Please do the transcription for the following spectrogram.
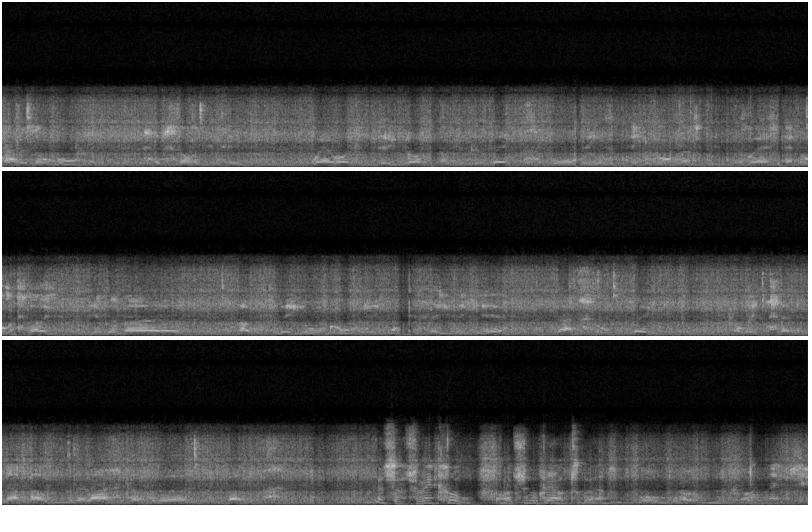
paranormal society where I can do like public events for these people and, also give them a monthly or quarterly magazine a year, that sort of thing. I've been setting that up for the last couple of months. That sounds very cool. I should look out to that. Thank you,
